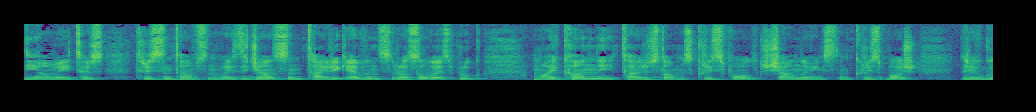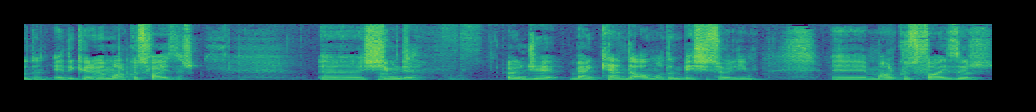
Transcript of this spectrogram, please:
Dion Waiters, Tristan Thompson, Wesley Johnson, Tyreek Evans, Russell Westbrook, Mike Conley, Tyrese Thomas, Chris Paul, Sean Livingston, Chris Bosh, Drew Gooden, Eddie Curry ve Marcus Fizer. Ee, şimdi önce ben kendi almadığım 5'i söyleyeyim. Ee, Marcus Pfizer,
